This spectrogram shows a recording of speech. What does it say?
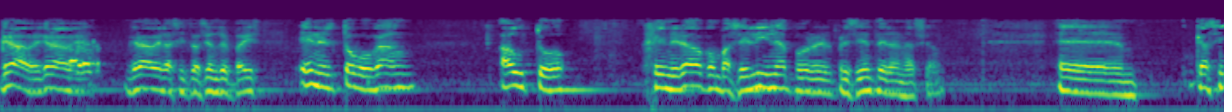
Grave, grave, grave la situación del país. En el tobogán auto generado con vaselina por el presidente de la nación. Eh, casi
